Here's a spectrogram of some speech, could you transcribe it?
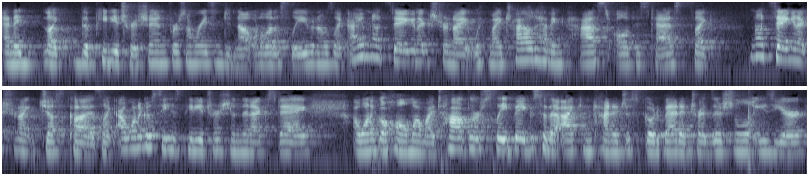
And they, like the pediatrician for some reason did not want to let us leave. And I was like, I am not staying an extra night with my child having passed all of his tests. Like I'm not staying an extra night just cause. Like I want to go see his pediatrician the next day. I want to go home while my toddler's sleeping so that I can kind of just go to bed and transition a little easier.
